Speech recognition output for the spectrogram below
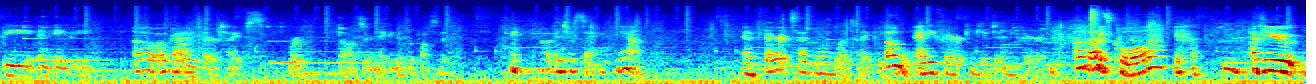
B, and AB. Oh, okay. Both their types, where dogs are negative or positive. Oh, interesting. Yeah. And ferrets have one blood type. Oh. Any ferret can give to any ferret. Oh, that's cool. Yeah. Have you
